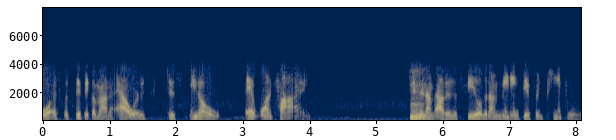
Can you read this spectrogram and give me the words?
for a specific amount of hours, just you know, at one time. Mm. And then I'm out in the field and I'm meeting different people,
